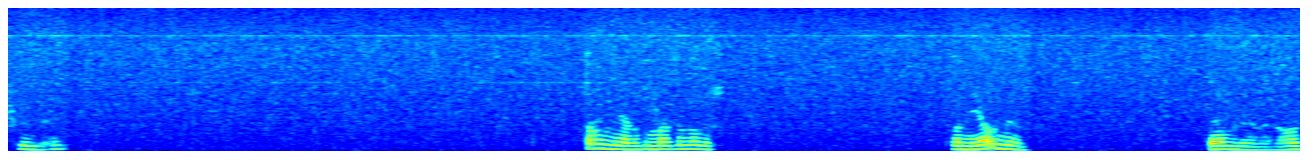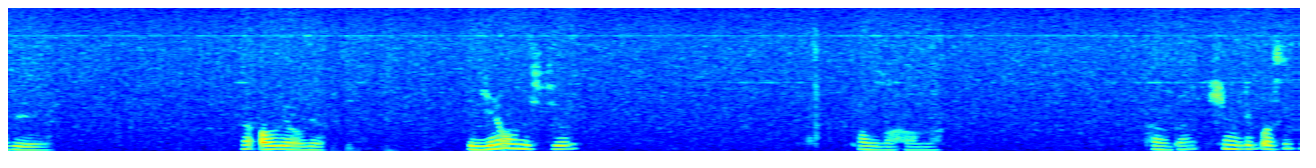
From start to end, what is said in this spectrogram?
Şöyle. Tamam yani bunlardan alır. Lan niye almıyorum? Olmuyor abi. Ha, alıyor alıyor. E yine onu istiyorum. Allah Allah. Tamam ben şimdilik basayım.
